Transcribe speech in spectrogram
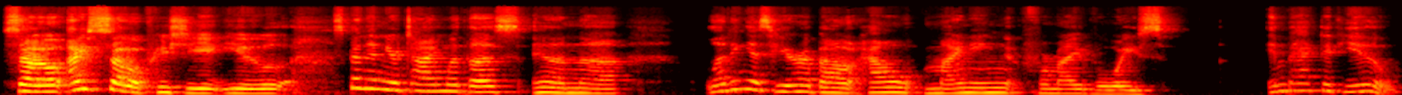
So I so appreciate you spending your time with us and uh, letting us hear about how mining for my voice impacted you.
